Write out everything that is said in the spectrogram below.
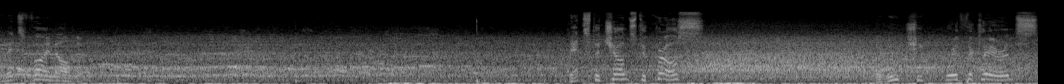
And it's Wijnaldum. Gets the chance to cross. Bonucci with the clearance.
